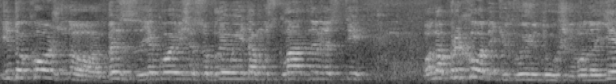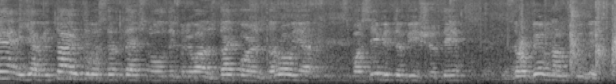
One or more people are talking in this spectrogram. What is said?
І до кожного, без якоїсь особливої там ускладненості, воно приходить у твою душу, воно є. Я вітаю тебе сердечно, Володимир Іванович, дай Боже здоров'я, спасибі тобі, що ти зробив нам цю виставку.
